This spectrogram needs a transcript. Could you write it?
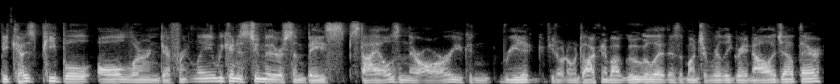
because people all learn differently, we can assume that there are some base styles, and there are. You can read it if you don't know what I'm talking about, Google it. There's a bunch of really great knowledge out there.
